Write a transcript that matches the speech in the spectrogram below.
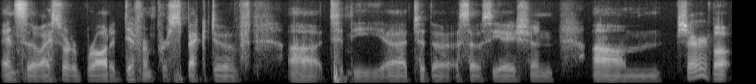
and so I sort of brought a different perspective uh, to the uh, to the association. Um, sure, but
